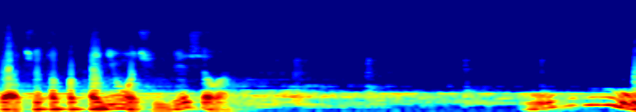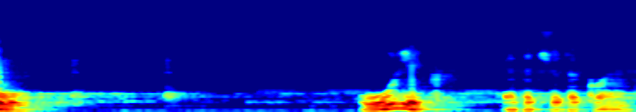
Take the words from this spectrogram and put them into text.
Да, что-то пока не очень весело. У-у-у. Улик. Это что такое?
